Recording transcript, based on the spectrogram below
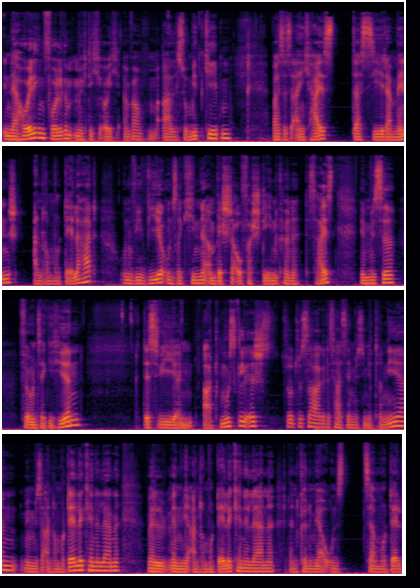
in der heutigen Folge möchte ich euch einfach mal so mitgeben, was es eigentlich heißt, dass jeder Mensch andere Modelle hat und wie wir unsere Kinder am besten auch verstehen können. Das heißt, wir müssen für unser Gehirn, das wie eine Art Muskel ist, sozusagen, das heißt, wir müssen wir trainieren, wir müssen andere Modelle kennenlernen, weil wenn wir andere Modelle kennenlernen, dann können wir auch unser Modell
